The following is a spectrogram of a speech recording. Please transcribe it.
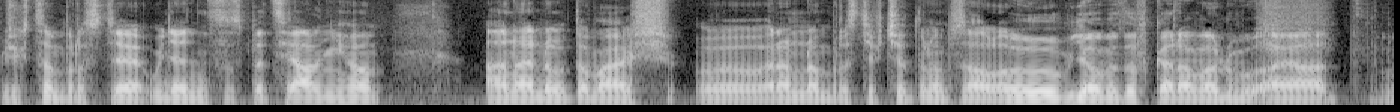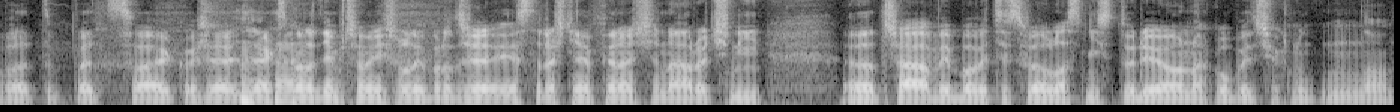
že chceme prostě udělat něco speciálního a najednou Tomáš uh, random prostě v chatu napsal, oh, uděláme to v karavanu a já, to pět, co, jakože nějak jsme nad tím přemýšleli, protože je strašně finančně náročný uh, třeba vybavit si svoje vlastní studio, nakoupit všechno, no,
